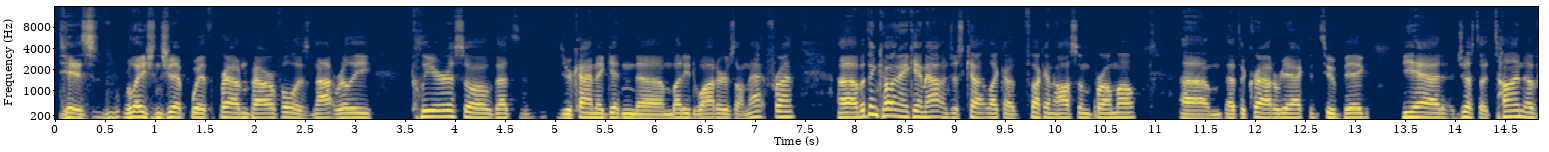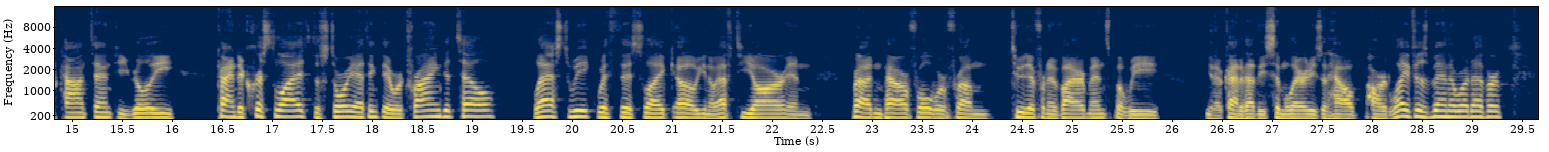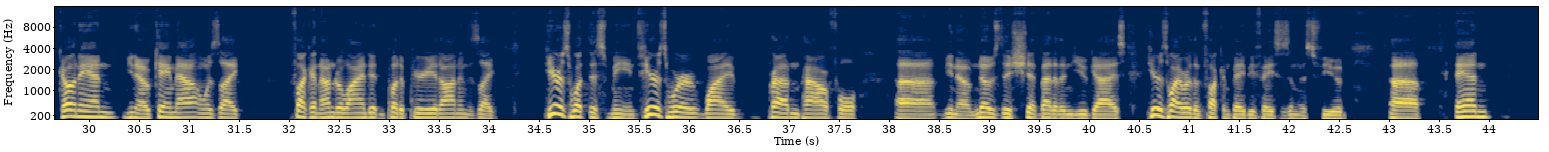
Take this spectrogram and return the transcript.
his relationship with Proud and Powerful is not really clear. So that's you're kind of getting uh, muddied waters on that front. Uh, but then Konnan came out and just cut like a fucking awesome promo um, that the crowd reacted to big. He had just a ton of content. He really kind of crystallized the story I think they were trying to tell last week with this like, oh, you know, FTR and Proud and Powerful were from two different environments, but we, you know, kind of have these similarities in how hard life has been or whatever. Konnan, you know, came out and was like, fucking underlined it and put a period on and is like, here's what this means. Here's where why Proud and Powerful uh, you know, knows this shit better than you guys. Here's why we're the fucking baby faces in this feud. Uh, and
